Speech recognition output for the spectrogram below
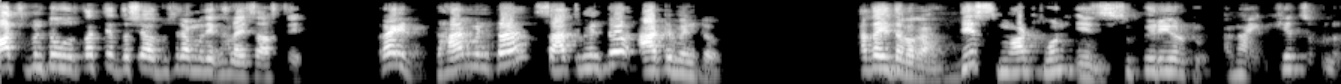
पाच मिनिटं उरतात ते दुसऱ्या दुसऱ्यामध्ये घालायचं असते. राईट दहा मिनिटं सात मिनिटं आठ मिनिटं. आता इथं बघा this smartphone is superior to नाही हे चुकलं.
